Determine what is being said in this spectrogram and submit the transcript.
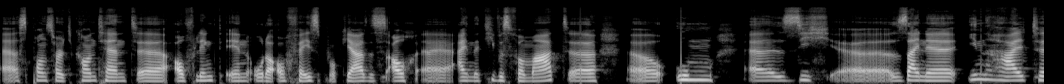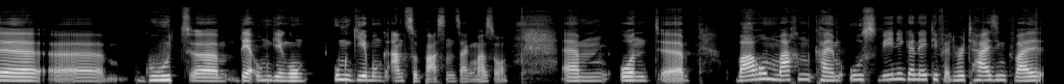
äh, Sponsored Content äh, auf LinkedIn oder auf Facebook. Ja, das ist auch äh, ein natives Format, äh, äh, um äh, sich äh, seine Inhalte äh, gut äh, der Umgebung Umgebung anzupassen, sagen wir so. Ähm, und äh, Warum machen KMUs weniger Native Advertising? Weil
